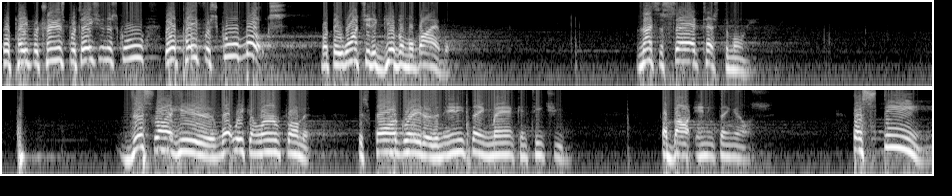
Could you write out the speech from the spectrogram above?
they'll pay for transportation to school, they'll pay for school books, but they want you to give them a Bible. And that's a sad testimony. This right here, what we can learn from it, is far greater than anything man can teach you about anything else. Esteem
